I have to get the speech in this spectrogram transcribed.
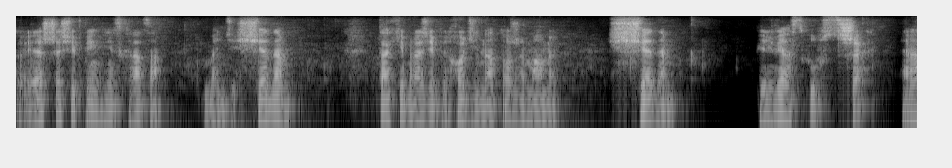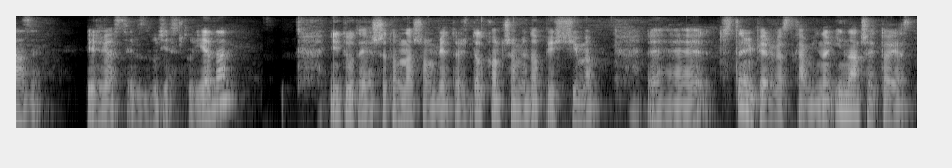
to jeszcze się pięknie skraca, będzie 7. W takim razie wychodzi na to, że mamy 7 pierwiastków z 3 razy pierwiastek z 21. I tutaj jeszcze tą naszą objętość dokończymy, dopieścimy e, z tymi pierwiastkami. No inaczej to jest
